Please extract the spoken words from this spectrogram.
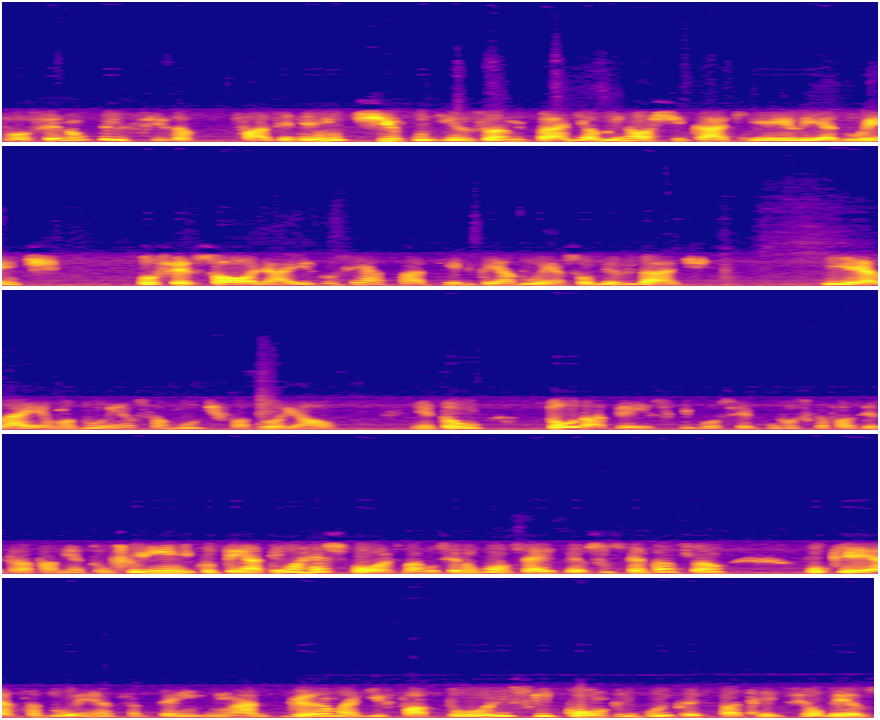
você não precisa fazer nenhum tipo de exame para diagnosticar que ele é doente. Você só olhar ele, você já sabe que ele tem a doença obesidade. E ela é uma doença multifatorial. Então, Toda vez que você busca fazer tratamento clínico, tem até uma resposta, mas você não consegue ter sustentação, porque essa doença tem uma gama de fatores que contribuem para esse paciente ser obeso.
